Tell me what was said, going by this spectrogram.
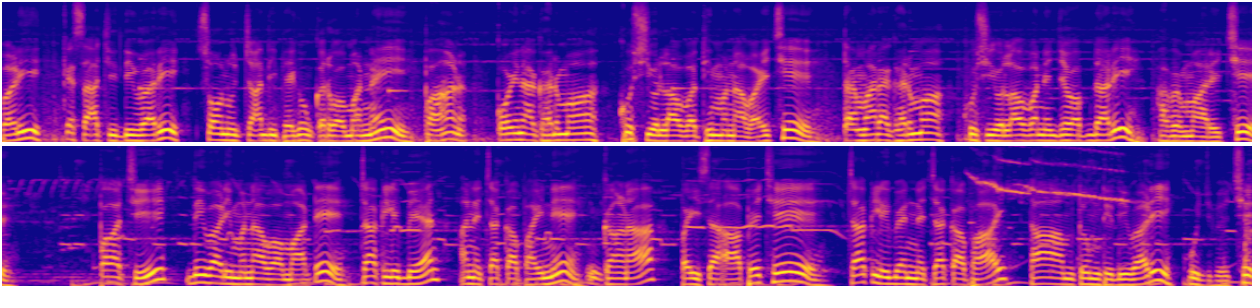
પડી કે સાચી દિવાળી સોનું ચાંદી ભેગું કરવામાં નહીં, પણ કોઈના ઘરમાં ખુશીઓ લાવવાથી મનાવાય છે. તમારા ઘરમાં ખુશીઓ લાવવાની જવાબદારી હવે મારી છે. પછી દિવાળી મનાવવા માટે ચાકલીબેન અને ચકાભાઈને ઘણા પૈસા આપે છે. ચાકલીબેન ને ચકાભાઈ ધામધૂમથી દિવાળી ઉજવે છે.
